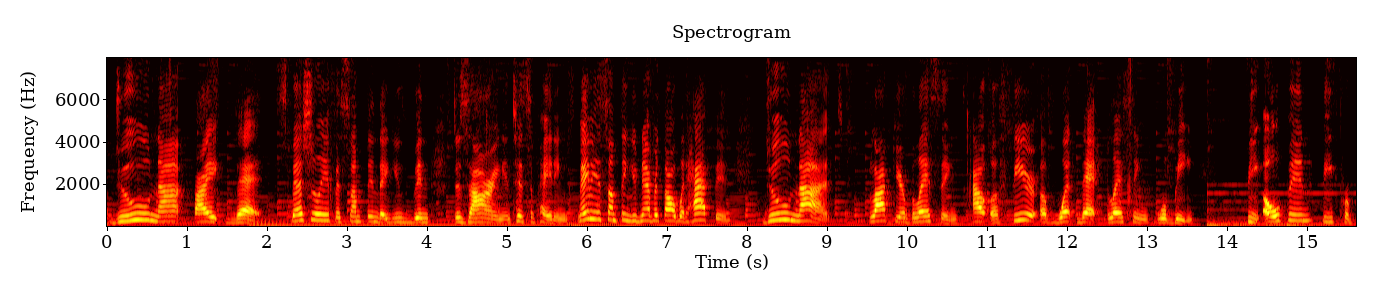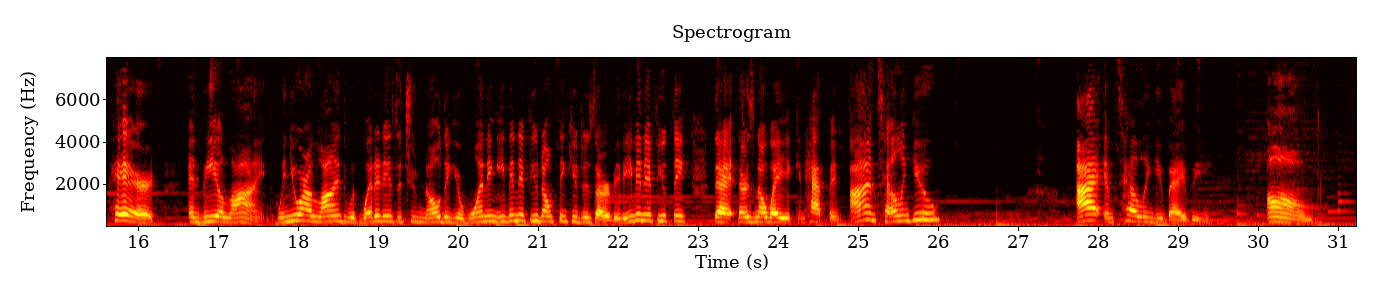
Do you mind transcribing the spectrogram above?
Do not fight that, especially if it's something that you've been desiring, anticipating. Maybe it's something you never thought would happen. Do not block your blessings out of fear of what that blessing will be. Be open, be prepared, and be aligned. When you are aligned with what it is that you know that you're wanting, even if you don't think you deserve it, even if you think that there's no way it can happen, I'm telling you, I am telling you, baby, um,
